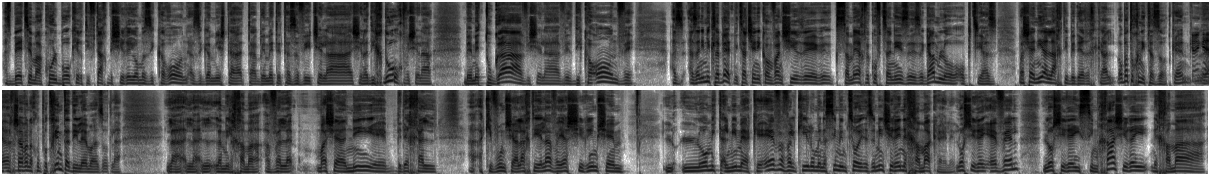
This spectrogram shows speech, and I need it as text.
אז בעצם כל בוקר תפתח בשירי יום הזיכרון, אז גם יש את ה- באמת את הזווית של, ה, של הדכדוך ושל ה, באמת תוגה ושל ה, ודיכאון. ו, אז, אז אני מתלבט, מצד שני כמובן שיר אה, שמח וקופצני זה, זה גם לא אופציה, אז מה שאני הלכתי בדרך כלל, לא בתוכנית הזאת, כן? כן, כן. עכשיו אנחנו פותחים את הדילמה הזאת ל, ל, ל, למלחמה, אבל מה שאני אה, בדרך כלל, הכיוון שהלכתי אליו היה שירים שהם... לא, לא מתעלמים מהכאב, אבל כאילו מנסים למצוא איזה מין שירי נחמה כאלה. לא שירי אבל, לא שירי שמחה, שירי נחמה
